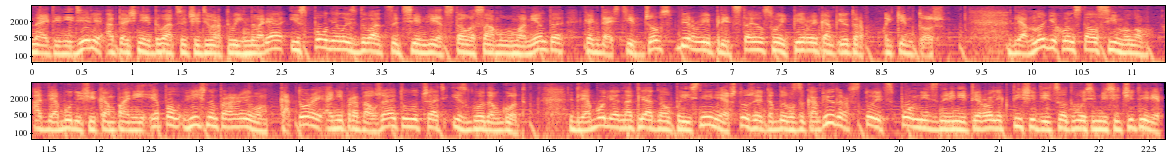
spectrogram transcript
На этой неделе, а точнее 24 января, исполнилось 27 лет с того самого момента, когда Стив Джобс впервые представил свой первый компьютер Macintosh. Для многих он стал символом, а для будущей компании Apple вечным прорывом, который они продолжают улучшать из года в год. Для более наглядного пояснения, что же это был за компьютер, стоит вспомнить знаменитый ролик 1984.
